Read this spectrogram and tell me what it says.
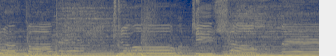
ခင်ဗျာဘုံတော့ထွက်ပါပဲတို့တီဆောင်မယ်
